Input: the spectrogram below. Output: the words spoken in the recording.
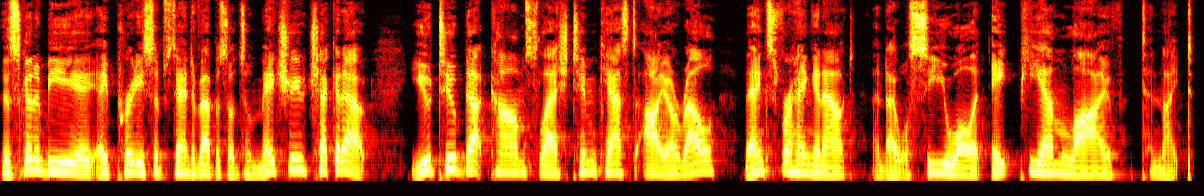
This is going to be a, a, pretty substantive episode, so make sure you check it out. YouTube.com slash TimCastIRL. Thanks for hanging out, and I will see you all at 8 p.m. live tonight.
